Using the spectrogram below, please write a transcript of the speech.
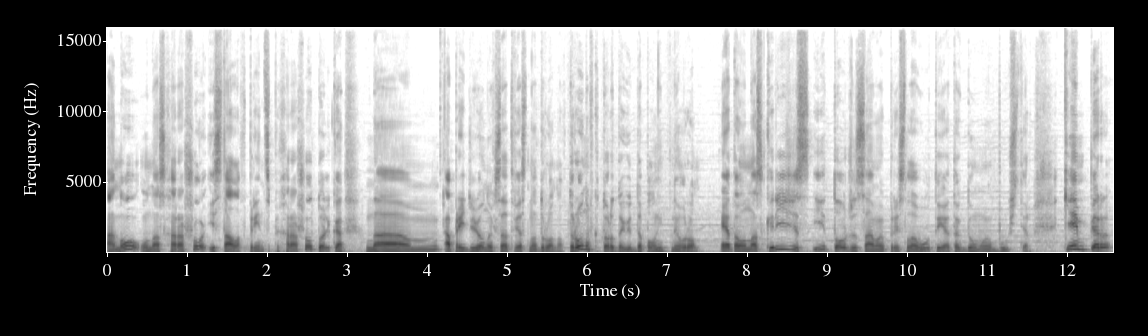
оно у нас хорошо и стало в принципе хорошо только на определенных, соответственно, дронов. Дронов, которые дают дополнительный урон. Это у нас кризис и тот же самый пресловутый, я так думаю, бустер. Кемпер,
